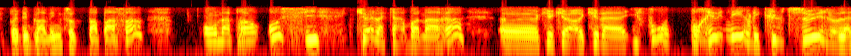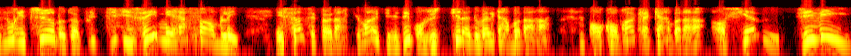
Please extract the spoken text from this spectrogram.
disponible en ligne sur le passant, on apprend aussi que la carbonara, euh, que, que, il faut pour réunir les cultures, la nourriture ne doit plus diviser mais rassembler. Et ça, c'est un argument utilisé pour justifier la nouvelle carbonara. On comprend que la carbonara ancienne divise.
